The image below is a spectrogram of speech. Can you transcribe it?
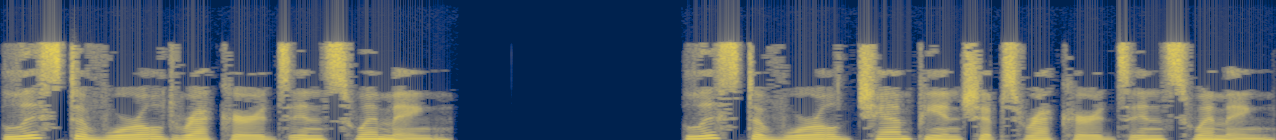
List of world records in swimming List of World Championships records in swimming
